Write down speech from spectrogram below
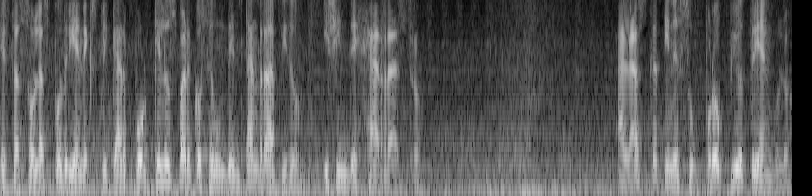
Estas olas podrían explicar por qué los barcos se hunden tan rápido y sin dejar rastro. Alaska tiene su propio triángulo.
